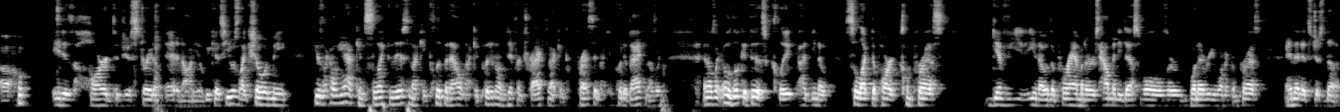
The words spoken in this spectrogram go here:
Oh. It is hard to just straight up edit audio because he was like showing me, he was like, oh yeah, I can select this and I can clip it out and I can put it on a different track and I can compress it and I can put it back. And I was like, and I was like, oh, look at this. Click, I, you know, select a part, compress, give you, you know, the parameters, how many decibels or whatever you want to compress, and then it's just done.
